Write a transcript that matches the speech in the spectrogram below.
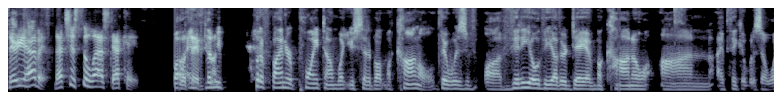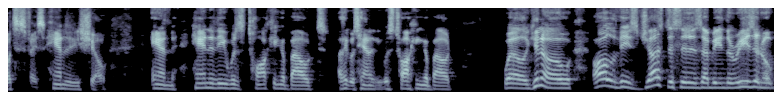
there you have it. That's just the last decade. Well, let done. me put a finer point on what you said about McConnell. There was a video the other day of McConnell on, I think it was a what's his face, Hannity show. And Hannity was talking about, I think it was Hannity was talking about, well, you know, all of these justices. I mean, the reason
